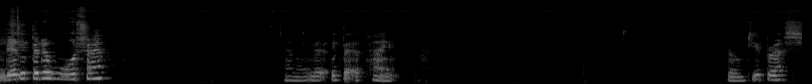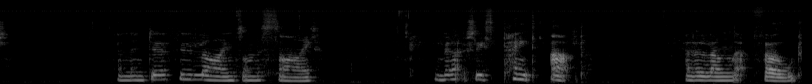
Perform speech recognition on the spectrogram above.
a little bit of water and a little bit of paint. Your brush and then do a few lines on the side. You can actually paint up and along that fold.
